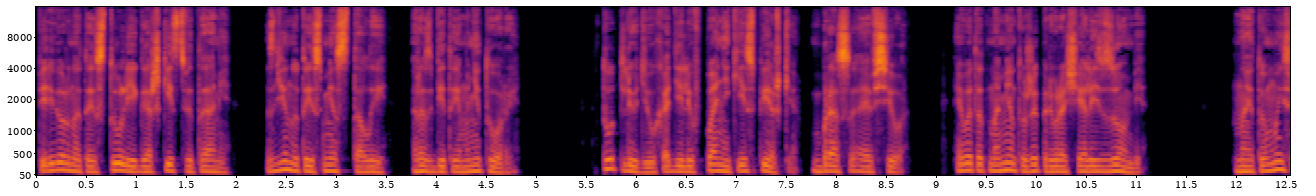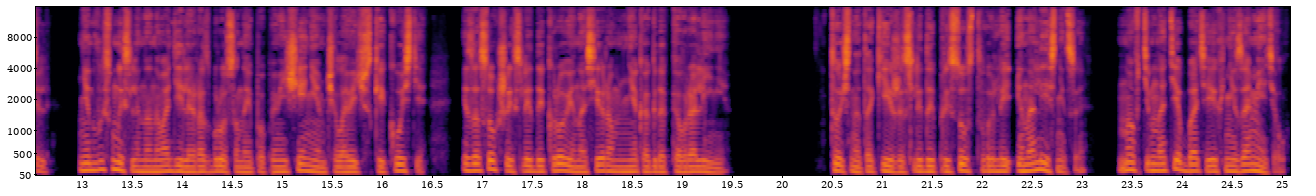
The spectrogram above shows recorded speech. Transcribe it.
перевернутые стулья и горшки с цветами, сдвинутые с мест столы, разбитые мониторы. Тут люди уходили в панике и спешке, бросая все. И в этот момент уже превращались в зомби. На эту мысль недвусмысленно наводили разбросанные по помещениям человеческие кости и засохшие следы крови на сером некогда ковролине. Точно такие же следы присутствовали и на лестнице, но в темноте батя их не заметил,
